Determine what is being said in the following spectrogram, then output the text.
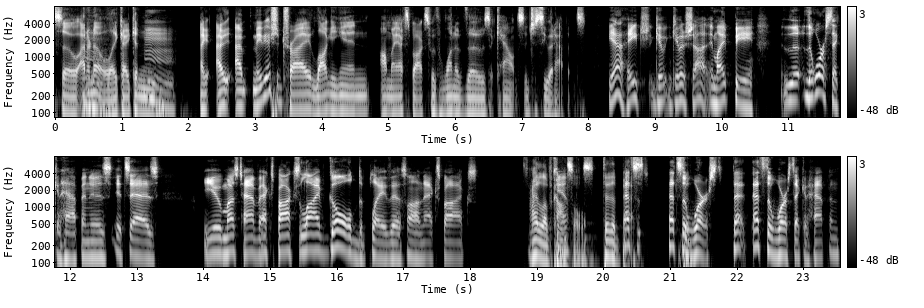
So I don't know. Hmm. Like I can. Hmm. I, I, I maybe I should try logging in on my Xbox with one of those accounts and just see what happens. Yeah, hey, give give it a shot. It might be the the worst that can happen is it says you must have Xbox Live Gold to play this on Xbox. I love Yeah. consoles. They're the best. That's So- the worst. That that's the worst that could happen.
